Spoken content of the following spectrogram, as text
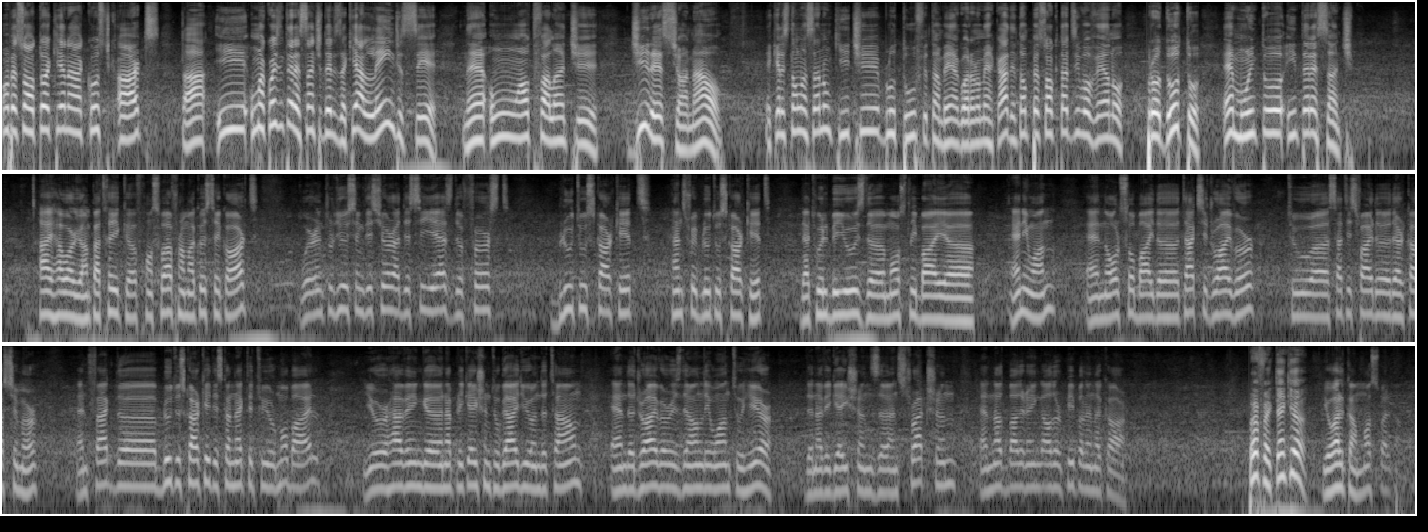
Bom, pessoal, estou aqui na Acoustic Arts, tá? E uma coisa interessante deles aqui, além de ser né, um alto-falante direcional, é que eles estão lançando um kit Bluetooth também agora no mercado. Então, o pessoal que está desenvolvendo produto é muito interessante. Hi, how are you? I'm Patrick uh, François from Acoustic Art. We're introducing this year at the CES the first Bluetooth car kit, hands-free Bluetooth car kit that will be used uh, mostly by uh, anyone and also by the taxi driver to uh, satisfy the, their customer. In fact, the Bluetooth car kit is connected to your mobile. You're having an application to guide you in the town and the driver is the only one to hear the navigation's uh, instruction and not bothering other people in the car. Perfect, thank you. You're welcome, most welcome.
